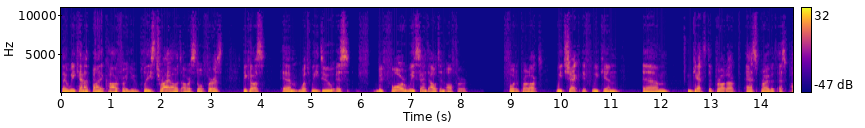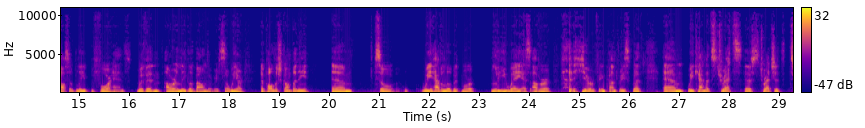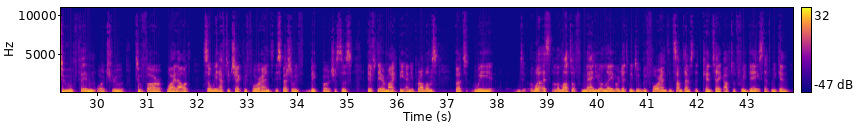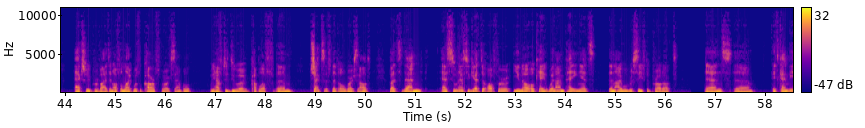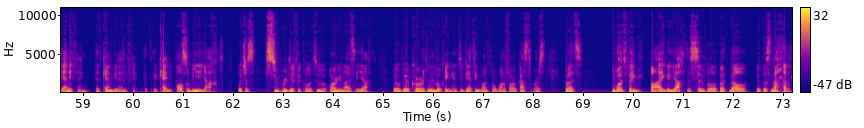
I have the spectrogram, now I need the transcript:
then we cannot buy a car for you. Please try out our store first because um, what we do is f- before we send out an offer for the product, we check if we can um, get the product as private as possibly beforehand within our legal boundaries. So we are a Polish company um, so we have a little bit more leeway as other European countries, but um, we cannot stretch uh, stretch it too thin or too too far wide out. So we have to check beforehand, especially with big purchases, if there might be any problems. But we, do, well, it's a lot of manual labor that we do beforehand, and sometimes it can take up to three days that we can actually provide an offer. Like with a car, for example, we have to do a couple of um, checks if that all works out. But then, as soon as you get the offer, you know, okay, when I'm paying it, then I will receive the product, and um, it can be anything. It can be anything. It, it can also be a yacht which is super difficult to organize a yacht. But we are currently looking into getting one for one of our customers. But you would think buying a yacht is simple, but no, it is not.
